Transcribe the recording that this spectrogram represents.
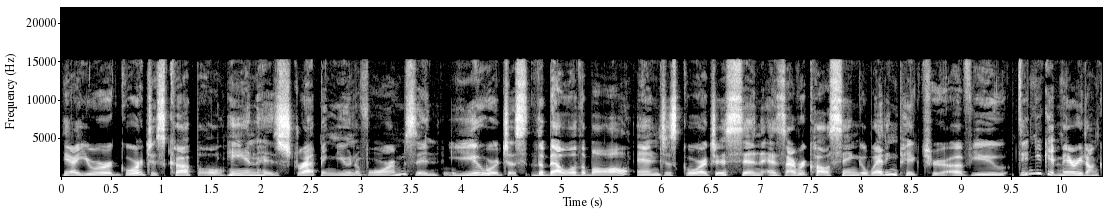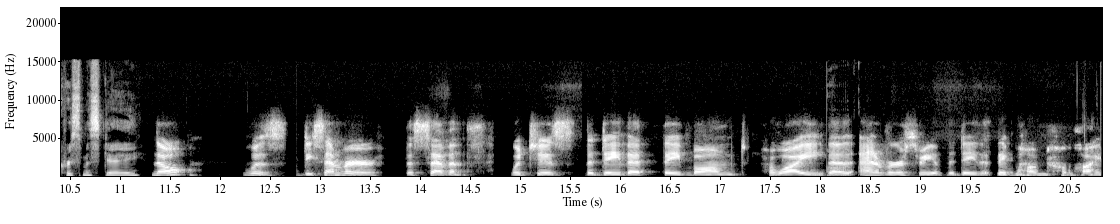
yeah, you were a gorgeous couple. He in his strapping uniforms, and you were just the belle of the ball and just gorgeous. And as I recall seeing a wedding picture of you, didn't you get married on Christmas Day? No, it was December the 7th, which is the day that they bombed Hawaii, the anniversary of the day that they bombed Hawaii.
